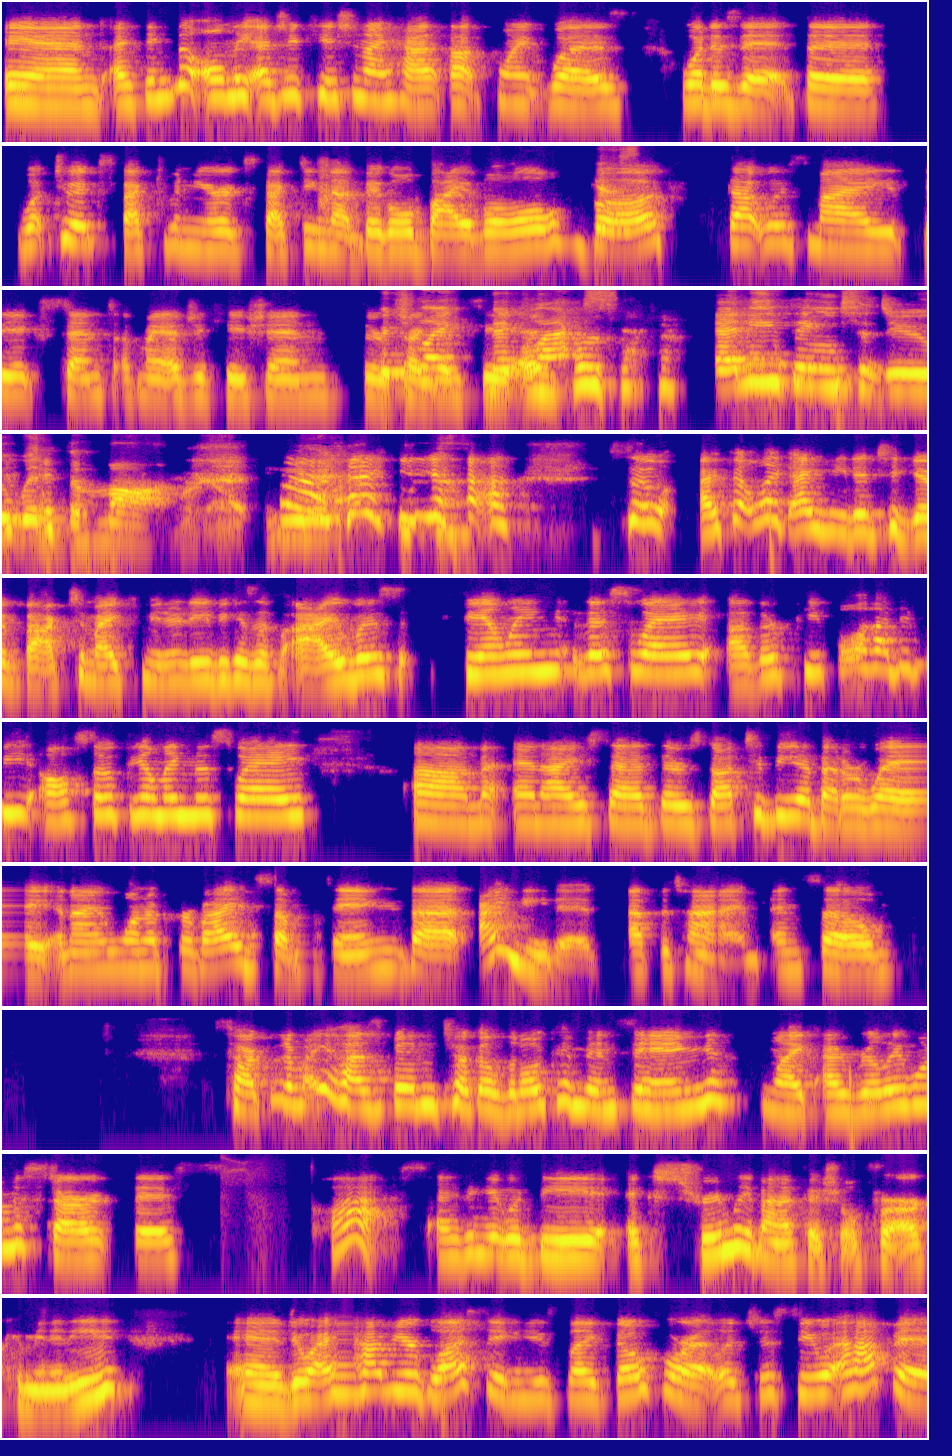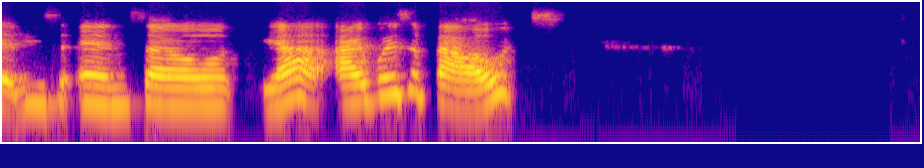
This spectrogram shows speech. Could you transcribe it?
And I think the only education I had at that point was what is it? The what to expect when you're expecting that big old Bible book. Yes. That was my the extent of my education through Which, pregnancy. Like, neglects anything to do with the mom. Yeah. So I felt like I needed to give back to my community because if I was feeling this way, other people had to be also feeling this way. Um, and I said, there's got to be a better way. And I want to provide something that I needed at the time. And so, talking to my husband took a little convincing. Like, I really want to start this class. I think it would be extremely beneficial for our community. And do I have your blessing? He's like, go for it. Let's just see what happens. And so, yeah, I was about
